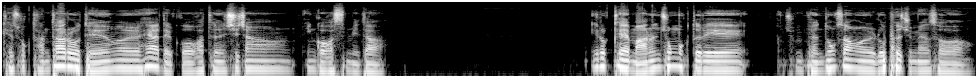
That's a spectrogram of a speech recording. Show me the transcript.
계속 단타로 대응을 해야 될 것 같은 시장인 것 같습니다. 이렇게 많은 종목들이 좀 변동성을 높여주면서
